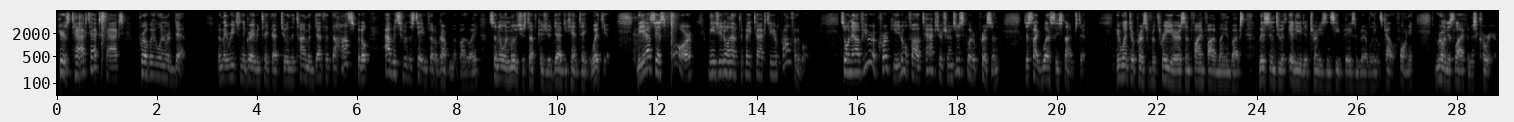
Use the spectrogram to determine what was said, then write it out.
Here's tax, tax, tax, probate when we're dead. And they reach in the grave and take that too. And the time of death at the hospital happens for the state and federal government, by the way. So no one moves your stuff because you're dead. You can't take it with you. The SS4 means you don't have to pay tax till you're profitable. So now if you're a crook, you don't file tax returns, just go to prison, just like Wesley Snipes did. He went to prison for three years and fined five million bucks. Listened to his idiot attorneys and CPAs in Beverly Hills, California. He Ruined his life and his career.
